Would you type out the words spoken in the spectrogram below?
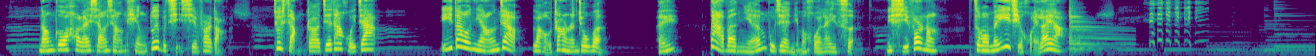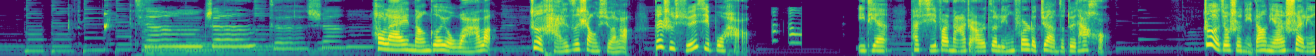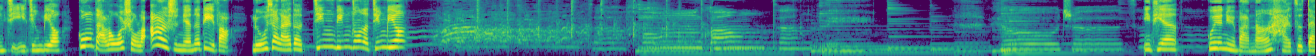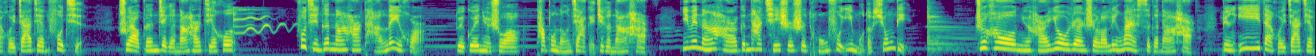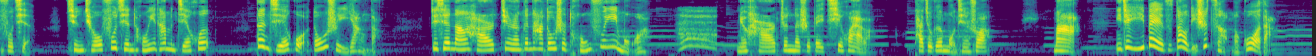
囊哥后来想想挺对不起媳妇儿的，就想着接她回家。一到娘家，老丈人就问：“哎，大半年不见你们回来一次，你媳妇儿呢？怎么没一起回来呀？”后来南哥有娃了，这孩子上学了，但是学习不好。一天，他媳妇儿拿着儿子零分的卷子对他吼：“这就是你当年率领几亿精兵攻打了我守了二十年的地方留下来的精兵中的精兵。”一天，闺女把男孩子带回家见父亲，说要跟这个男孩结婚。父亲跟男孩谈了一会儿，对闺女说。她不能嫁给这个男孩，因为男孩跟她其实是同父异母的兄弟。之后，女孩又认识了另外四个男孩，并一一带回家见父亲，请求父亲同意他们结婚。但结果都是一样的，这些男孩竟然跟她都是同父异母。女孩真的是被气坏了，她就跟母亲说：“妈，你这一辈子到底是怎么过的？”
